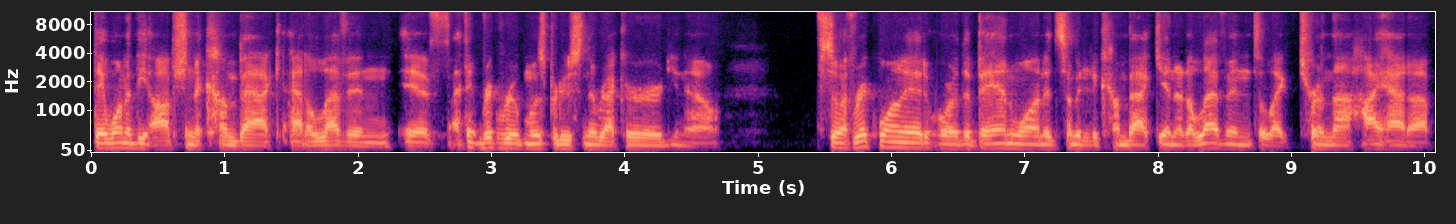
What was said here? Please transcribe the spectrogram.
they wanted the option to come back at 11 if i think rick rubin was producing the record you know so if rick wanted or the band wanted somebody to come back in at 11 to like turn the hi-hat up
